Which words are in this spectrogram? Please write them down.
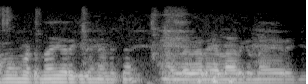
நமக்கு மட்டும்தான் இறக்குதுன்னு நினைச்சேன். நல்ல வேலை எல்லாருக்கும் தான் இறக்கி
